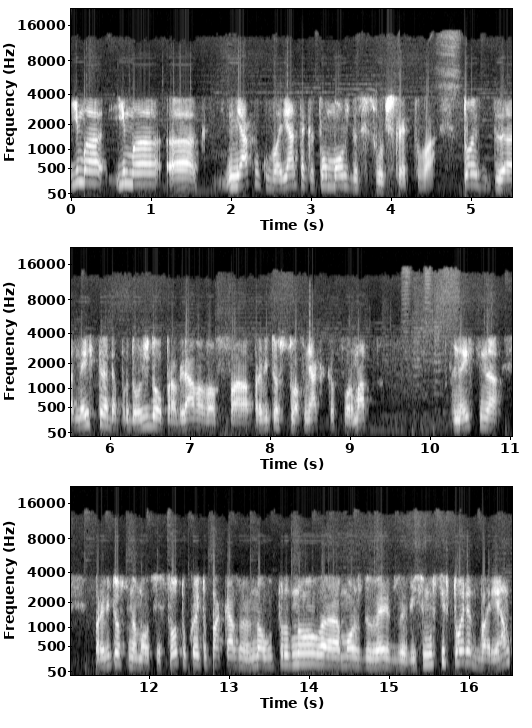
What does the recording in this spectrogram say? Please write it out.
има, има а, няколко варианта какво може да се случи след това. Тоест да, наистина да продължи да управлява в а, правителство в някакъв формат наистина правителство на младсинството, което пак казваме много трудно, а, може да доведе до зависимости. Вторият вариант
